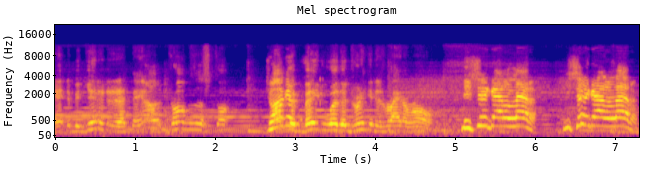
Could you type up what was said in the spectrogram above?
at the beginning of that thing. I was drunk as a skunk. Drunk I'm debating whether drinking is right or wrong. You should have got a letter. You should have got a letter.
